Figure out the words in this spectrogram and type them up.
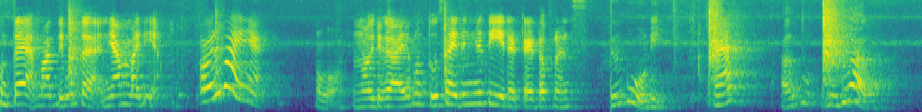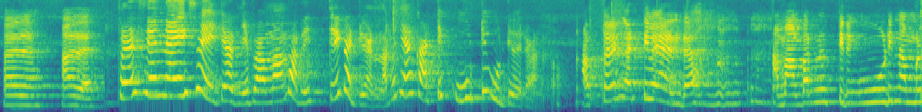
മുത്തേ മതി മുത്തേ ഞാൻ മരിയാം. ഒരു കാര്യം ഓ എന്നാ ഒരു കാര്യം മുത്തൂസ് അരിഞ്ഞ് തീരട്ടെ കേട്ടോ ഫ്രണ്ട്സ് ഇത് കൂടി. ഏ? അത് ഇതുവാകും അതെ അതെ. നൈസ് ആയിട്ട് അറിഞ്ഞപ്പോ അമ്മ പറഞ്ഞു ഇത്തിരി കട്ടി വേണം. അപ്പൊ ഞാൻ കട്ടി കൂട്ടി കൂട്ടി വരാണല്ലോ. അത്രയും കട്ടി വേണ്ട. അമ്മ പറഞ്ഞു ഇത്തിരി കൂടി നമ്മൾ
